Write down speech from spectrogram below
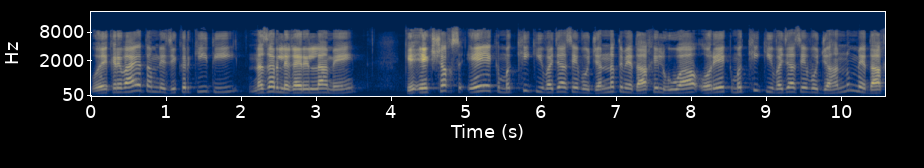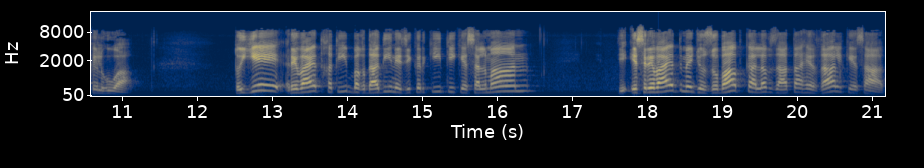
وہ ایک روایت ہم نے ذکر کی تھی نظر لغیر اللہ میں کہ ایک شخص ایک مکھی کی وجہ سے وہ جنت میں داخل ہوا اور ایک مکھی کی وجہ سے وہ جہنم میں داخل ہوا۔ تو یہ روایت خطیب بغدادی نے ذکر کی تھی کہ سلمان اس روایت میں جو زباب کا لفظ آتا ہے زال کے ساتھ،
